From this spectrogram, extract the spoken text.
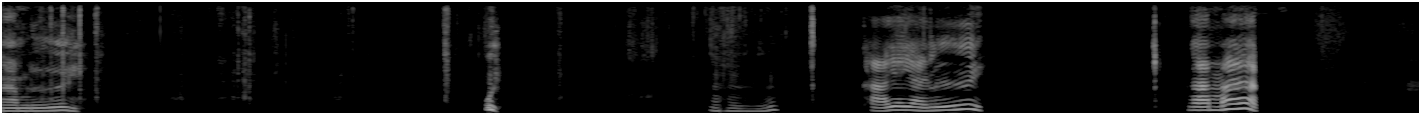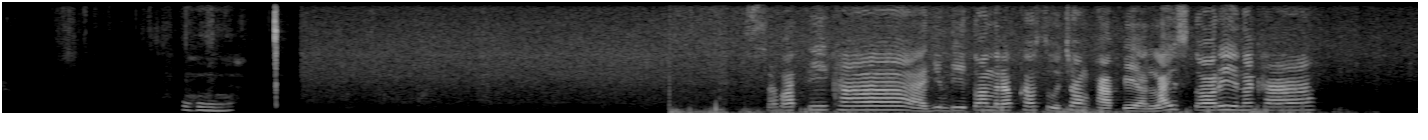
งามๆเลย อุ้ยอือหือขาใหญ่ ๆ เลย งามมาก โอ้โหสวัสดีค่ะ ยินดีต้อนรับเข้าสู่ช่องพาเปลี่ยนไลฟ์สตอรี่นะคะ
